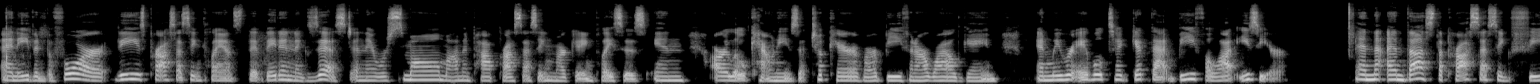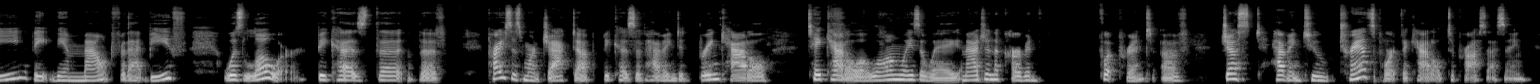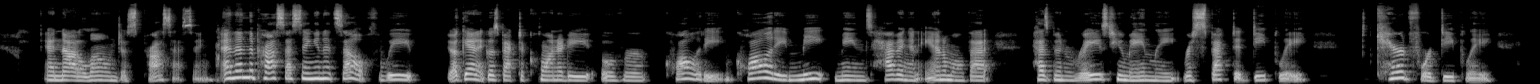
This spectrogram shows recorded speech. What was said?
and even before these processing plants that they didn't exist and there were small mom and pop processing marketing places in our little counties that took care of our beef and our wild game and we were able to get that beef a lot easier and and thus the processing fee the the amount for that beef was lower because the the prices weren't jacked up because of having to bring cattle take cattle a long ways away. Imagine the carbon footprint of just having to transport the cattle to processing and not alone just processing. And then the processing in itself. We again it goes back to quantity over quality. Quality meat means having an animal that has been raised humanely, respected deeply, cared for deeply.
